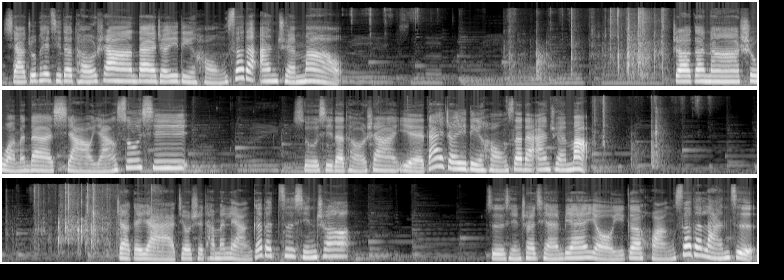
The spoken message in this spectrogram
小猪佩奇的头上戴着一顶红色的安全帽。这个呢是我们的小羊苏西，苏西的头上也戴着一顶红色的安全帽。这个呀就是他们两个的自行车，自行车前边有一个黄色的篮子。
